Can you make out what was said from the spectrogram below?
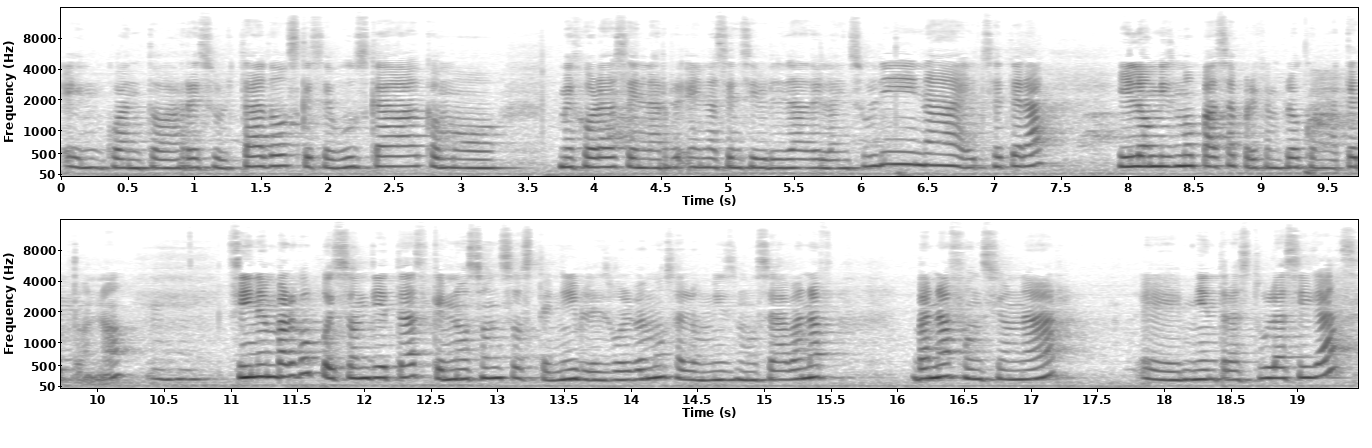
en cuanto a resultados que se busca, como mejoras en la, en la sensibilidad de la insulina, etcétera y lo mismo pasa, por ejemplo, con la keto, ¿no? Sin embargo, pues son dietas que no son sostenibles, volvemos a lo mismo, o sea, van a, van a funcionar eh, mientras tú las sigas,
